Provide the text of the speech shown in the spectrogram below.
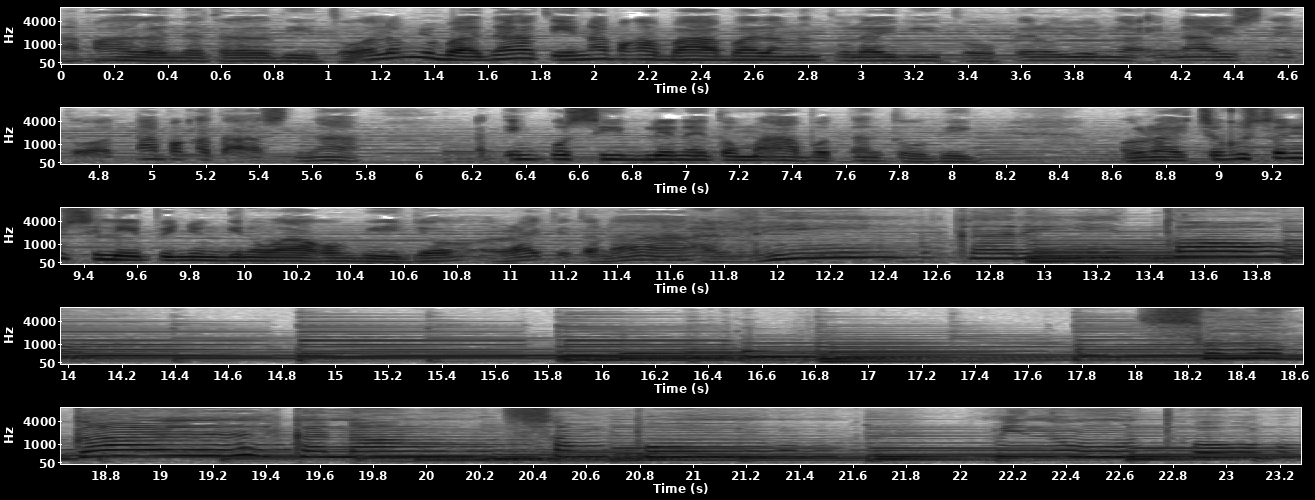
Napakaganda talaga dito. Alam nyo ba dati napakababa lang ng tulay dito pero yun nga inayos na ito at napakataas na. At imposible na itong maabot ng tubig. Alright. So gusto nyo silipin yung ginawa kong video? Alright. Ito na. Halika rito Sumugal ka ng sampung minuto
